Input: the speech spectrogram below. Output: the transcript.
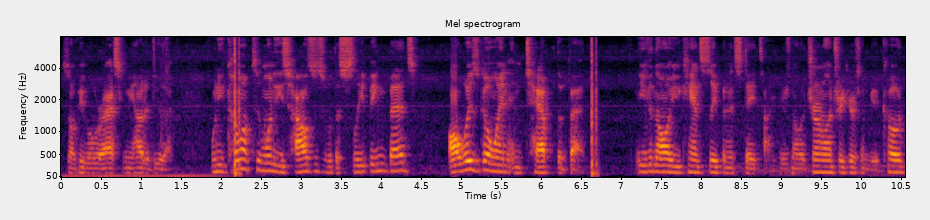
Some people were asking me how to do that. When you come up to one of these houses with the sleeping beds, always go in and tap the bed. Even though you can't sleep in its daytime. Here's another journal entry, here's going to be a code.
